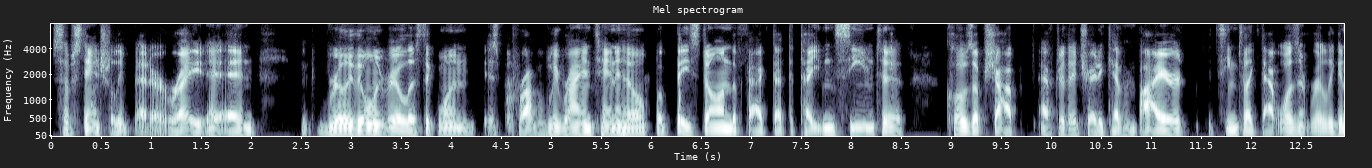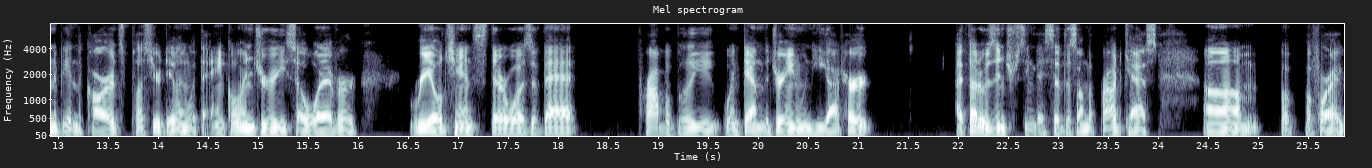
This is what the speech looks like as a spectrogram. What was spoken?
substantially better, right? And really the only realistic one is probably Ryan Tannehill, but based on the fact that the Titans seem to close up shop after they traded Kevin Byard, it seems like that wasn't really going to be in the cards. Plus, you're dealing with the ankle injury. So, whatever real chance there was of that probably went down the drain when he got hurt. I thought it was interesting. They said this on the broadcast, um, but before I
